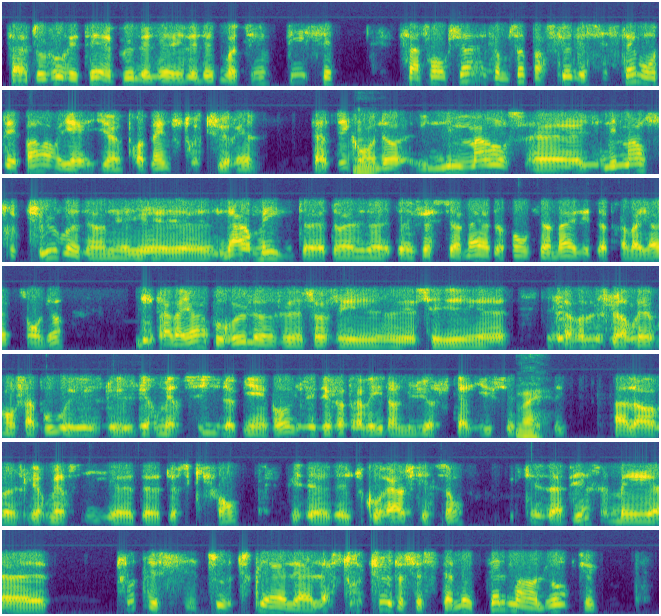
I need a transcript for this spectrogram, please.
ça a toujours été un peu le, le, le leitmotiv. Puis ça fonctionne comme ça parce que le système, au départ, il y a, il y a un problème structurel. C'est-à-dire qu'on a une immense, euh, une immense structure, les- euh, une armée de, de- de gestionnaires, de fonctionnaires et de travailleurs qui sont là. Les travailleurs, pour eux, là, je, ça, j'ai, euh, c'est, euh, je, leur, je leur lève mon chapeau et je, les- je les remercie le bien bas. J'ai déjà travaillé dans le milieu hospitalier, je sais Ouais. Alors, je les remercie de, de ce qu'ils font et du courage qu'ils ont. Qu'ils mais euh, toute, le, tout- toute la, la- la structure de ce système est tellement lourde que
